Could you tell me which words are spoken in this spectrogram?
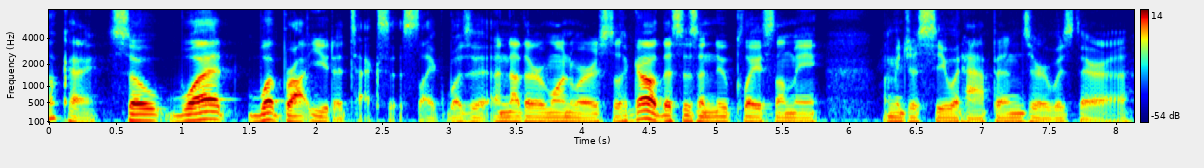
okay. So what what brought you to Texas? Like, was it another one where it's like, oh, this is a new place. Let me let me just see what happens, or was there a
